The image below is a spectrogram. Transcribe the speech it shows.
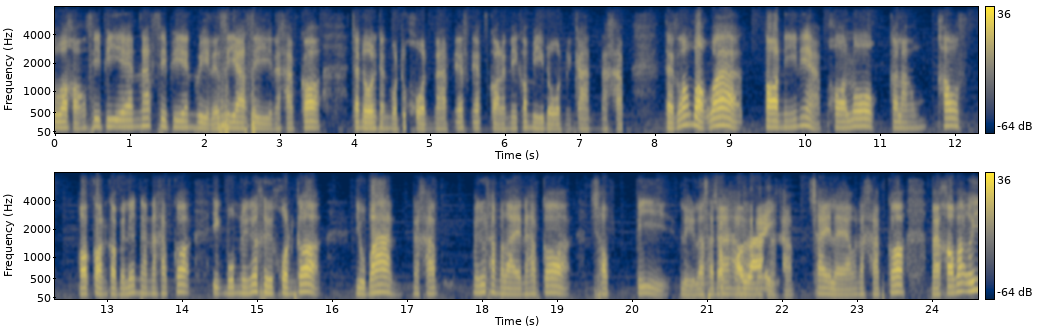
ตัวของ CPN นะครับ CPN REIT หรือ CRC นะครับ ก็จะโดนกันหมดทุกคนนะครับ SF ก่อนอันนี้ก็มีโดนเหมือนกันนะครับ แต่ต้องบอกว่าตอนนี้เนี่ยพอโลกกำลังเข้าอ๋อก่อนก่อนเป็นเรื่องนั้นนะครับ ก็อีกมุมหนึ่งก็คือคนก็อยู่บ้านนะครับ ไม่รู้ทำอะไรนะครับ ก็ช้อปปี้หรือช็อ Lazada ปออนไลน์นะครับ ใช่แล้วนะครับ ก็หมายความว่า เอ้ย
